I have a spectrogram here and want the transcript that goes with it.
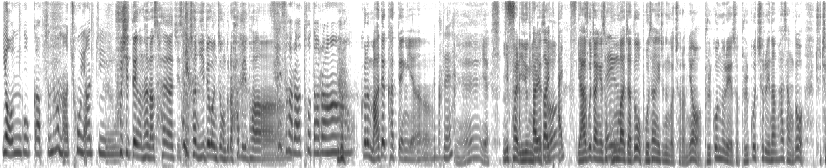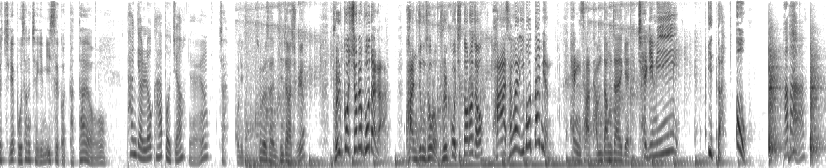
연고 값은 하나 줘야지. 후시땡은 하나 사야지. 3,200원 정도로 합의 봐. 새 살아 토달아. 그런 마데카 땡이야. 그래? 예, 예. 별걸 2826님께서 다. 야구장에서 에휴. 공 맞아도 보상해 주는 것처럼요. 불꽃놀이에서 불꽃으로 인한 화상도 주최 측의 보상 책임이 있을 것 같아요. 판결로 가보죠. 예. 자, 우리 송 변호사님 긴장하시고요. 불꽃쇼를 보다가 관중석으로 불꽃이 떨어져 화상을 입었다면 행사 담당자에게 책임이 있다. 오, 봐봐.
